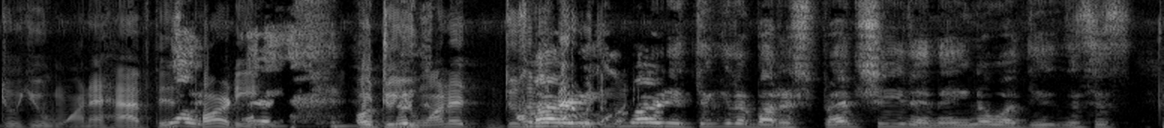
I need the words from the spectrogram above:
Do you want to have this Yeah, party, I- or do you want to do I'm something already, with the I'm already thinking about a spreadsheet, and you know what? dude, This is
